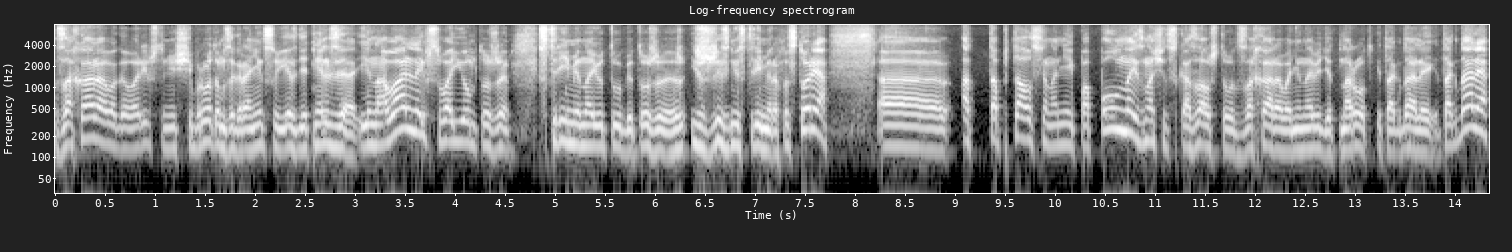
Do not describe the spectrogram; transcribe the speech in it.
Захарова говорит, что нищебродом за границу ездить нельзя. И Навальный в своем тоже стриме на Ютубе, тоже из жизни стримеров история, э, оттоптался на ней по полной, значит, сказал, что вот Захарова ненавидит народ и так далее, и так далее.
